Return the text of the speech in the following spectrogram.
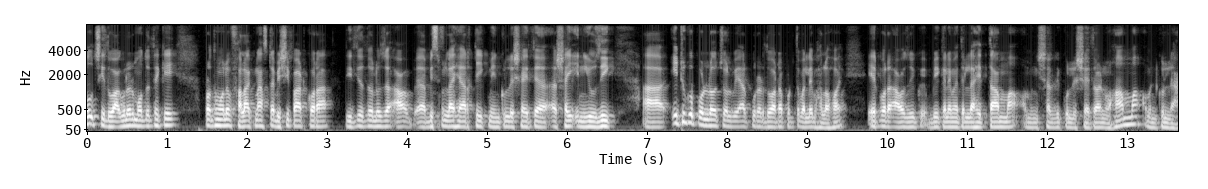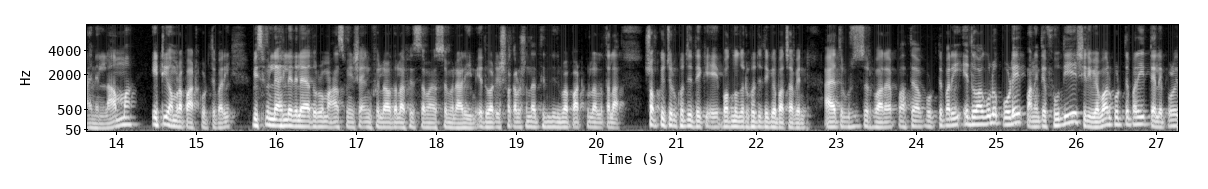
বলছি দোয়াগুলোর মধ্যে থেকে প্রথম হলো ফালাক নাচটা বেশি পাঠ করা, দ্বিতীয়ত হলো যে বিসমুল্লাহ আর্কিক মিনকুল্লি সাহিত্য সাই ইন ইউজিক এটুকু পড়লেও চলবে, আর পুরো দোয়াটা পড়তে পারলে ভালো হয়। এরপর আওয়াজ বিকালিমাতুল্লাহি তাম্মা অমিন শারিকুল্লি শৈতান মোহাম্মা অমিন কুল্লি আইনুল্লাম্মা এটিও আমরা পাঠ করতে পারি। বিসমিল্লাহ আসমি শাইফুল্লাহ ইসলাম আলিম। এ দোয়াটি সকাল সন্ধ্যা তিন তিনবার পাঠ করলে আল্লাহ তালা সব কিছুর ক্ষতি থেকে বদনজর ক্ষতি থেকে বাঁচাবেন। আয়াতুল কুরসির পাতে পড়তে পারি। এই দোয়াগুলো পড়ে পানিতে ফু দিয়ে সেটি ব্যবহার করতে পারি, তেলে পড়ে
